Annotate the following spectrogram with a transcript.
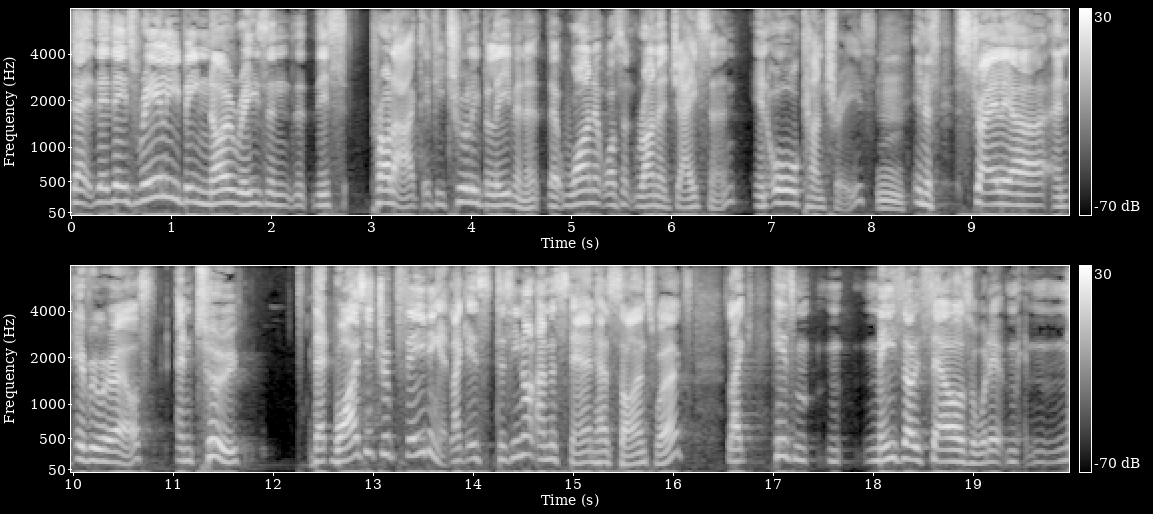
There's really been no reason that this product, if you truly believe in it, that one, it wasn't run adjacent in all countries, Mm. in Australia and everywhere else, and two, that why is he drip feeding it? Like, is does he not understand how science works? Like his m- mesocells or whatever, m- m-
